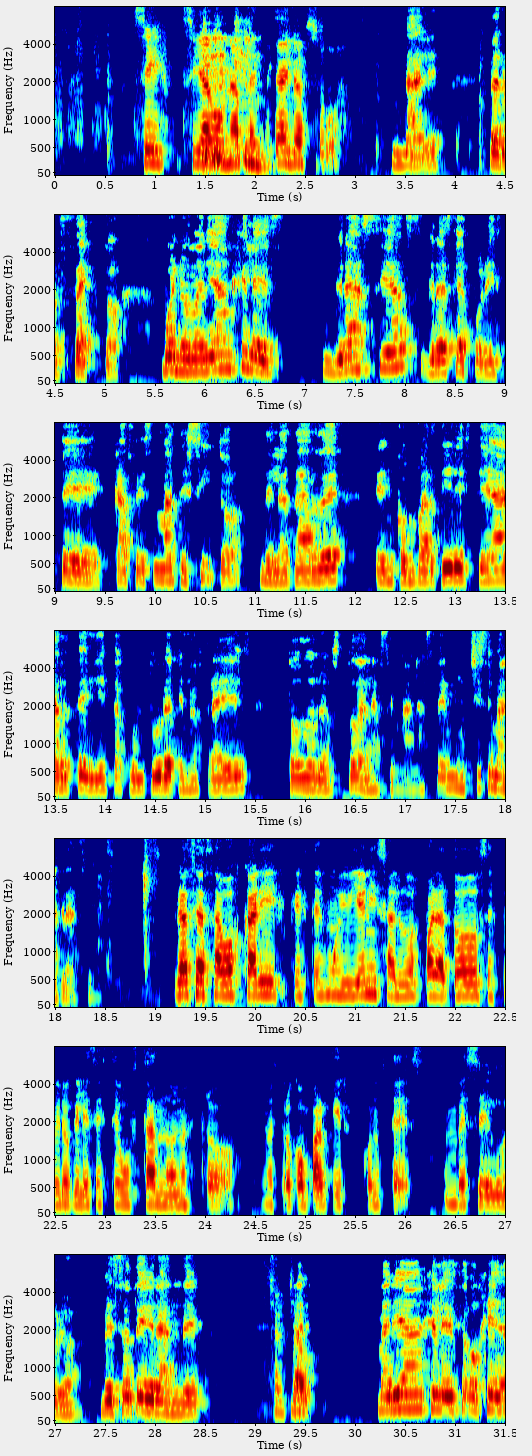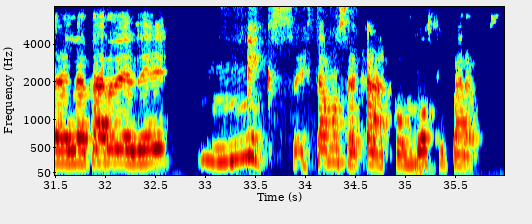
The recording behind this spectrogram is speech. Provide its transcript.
Sí, sí hago una plantita y lo subo. Dale, perfecto. Bueno, María Ángeles, gracias, gracias por este café matecito de la tarde en compartir este arte y esta cultura que nos traes todos los, todas las semanas. ¿eh? Muchísimas gracias. Gracias a vos, Cari, que estés muy bien y saludos para todos. Espero que les esté gustando nuestro, nuestro compartir con ustedes. Un beso. Seguro. Besote grande. Chao, chao. María Ángeles Ojeda en la tarde de Mix. Estamos acá con vos y para vos.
